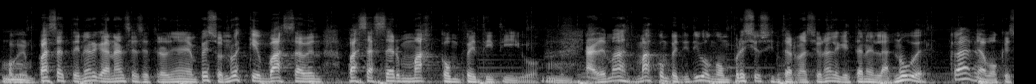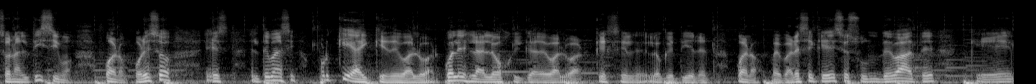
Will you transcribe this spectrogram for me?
Porque Mm. vas a tener ganancias extraordinarias en pesos. No es que vas a, ven- vas a ser más competitivo. Mm. Además, más competitivo con precios internacionales que están en las nubes. Claro. Digamos, que son altísimos. Bueno, por eso es el tema de decir, ¿por qué hay que devaluar? ¿Cuál es la lógica de devaluar? ¿Qué es el- lo que tienen? Bueno, me parece que eso es un debate que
